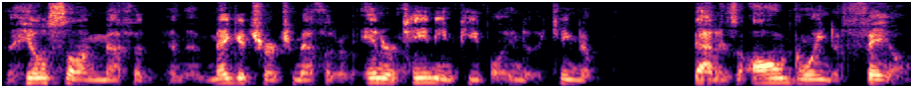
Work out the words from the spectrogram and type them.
the Hillsong method and the megachurch method of entertaining people into the kingdom, that is all going to fail.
